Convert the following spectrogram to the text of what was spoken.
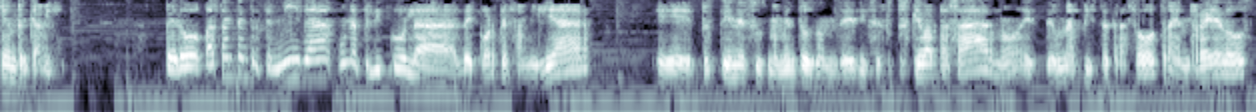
Henry Cavill. Pero bastante entretenida, una película de corte familiar, eh, pues tiene sus momentos donde dices, pues qué va a pasar, ¿no? Este, una pista tras otra, enredos,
